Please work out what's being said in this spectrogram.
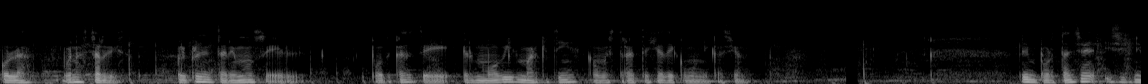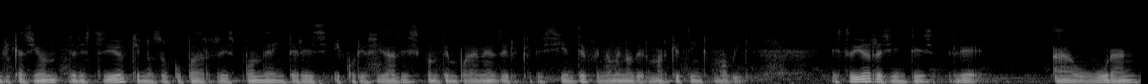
Hola, buenas tardes. Hoy presentaremos el podcast de el móvil marketing como estrategia de comunicación. La importancia y significación del estudio que nos ocupa responde a interés y curiosidades contemporáneas del creciente fenómeno del marketing móvil. Estudios recientes le auguran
